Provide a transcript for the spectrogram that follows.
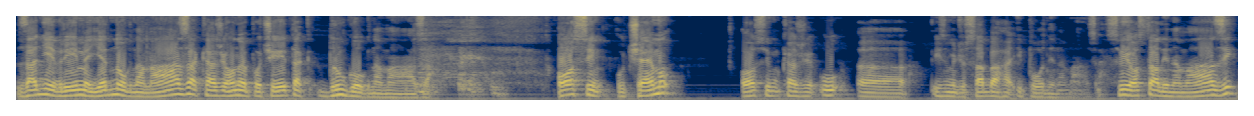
zadnje vrijeme jednog namaza, kaže ono je početak drugog namaza. Osim u čemu? Osim, kaže, u, uh, između sabaha i podne namaza. Svi ostali namazi,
